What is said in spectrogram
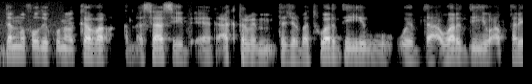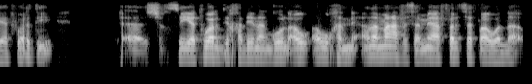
ده المفروض يكون الكفر الأساسي أكثر من تجربة وردي وإبداع وردي وعبقرية وردي. آه، شخصية وردي خلينا نقول أو أو خلي أنا ما أعرف أسميها فلسفة ولا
